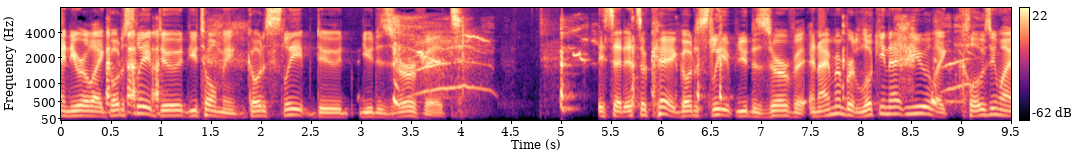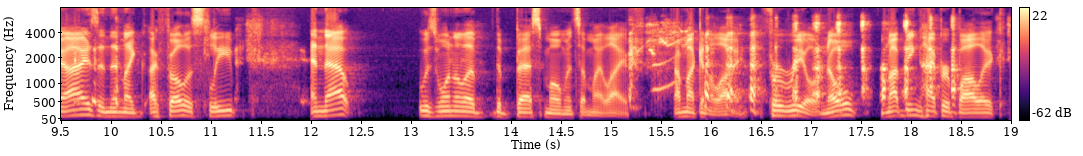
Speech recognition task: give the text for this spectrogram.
And you were like, go to sleep, dude. You told me, go to sleep, dude. You deserve it. He said, It's okay. Go to sleep. You deserve it. And I remember looking at you, like closing my eyes, and then like I fell asleep. And that was one of the, best moments of my life. I'm not gonna lie. For real. No, I'm not being hyperbolic.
